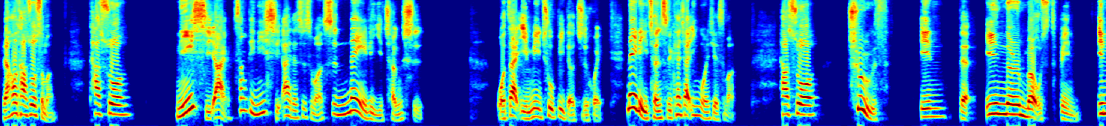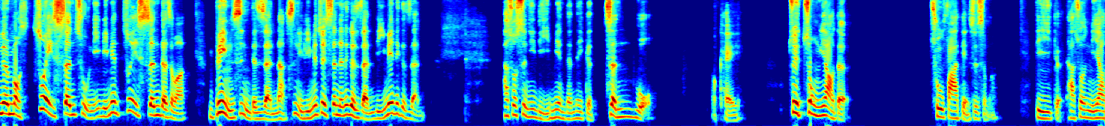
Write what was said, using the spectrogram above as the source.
然后他说什么？他说：“你喜爱上帝，你喜爱的是什么？是内里诚实。我在隐秘处必得智慧。内里诚实，看一下英文写什么？他说：Truth in the innermost being。” Innermost 最深处，你里面最深的什么？Being 是你的人呐，是你里面最深的那个人，里面那个人。他说是你里面的那个真我。OK，最重要的出发点是什么？第一个，他说你要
